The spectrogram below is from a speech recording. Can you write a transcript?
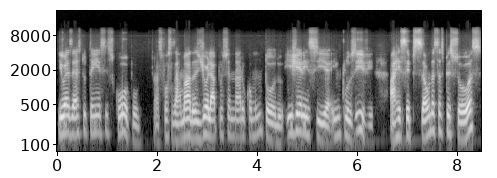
e o Exército tem esse escopo, as Forças Armadas, de olhar para o cenário como um todo e gerencia, inclusive, a recepção dessas pessoas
